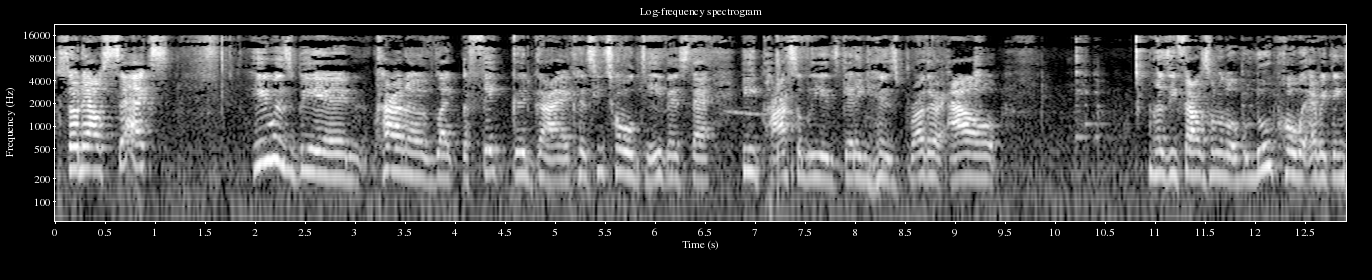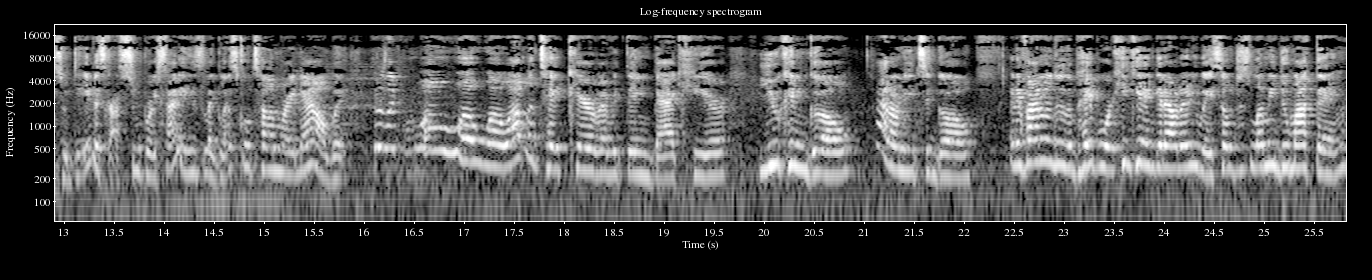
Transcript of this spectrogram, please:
So now Saxe, he was being kind of like the fake good guy because he told Davis that he possibly is getting his brother out because he found some little loophole with everything. So Davis got super excited. He's like, let's go tell him right now. But he was like, whoa, whoa, whoa, I'm going to take care of everything back here. You can go. I don't need to go. And if I don't do the paperwork, he can't get out anyway. So just let me do my thing.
